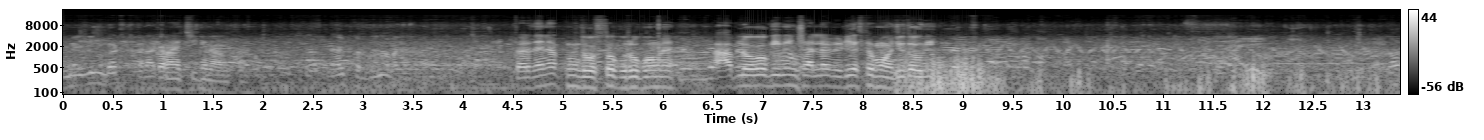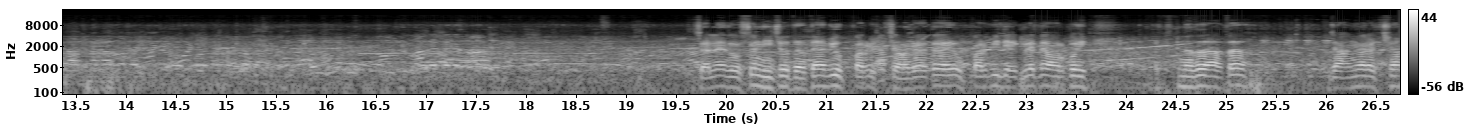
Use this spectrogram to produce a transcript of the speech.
अमेजिंग करा कराची। के नाम से। सब्सक्राइब कर देना भाई। कर देना अपने दोस्तों ग्रुपों में। आप लोगों की भी इंशाल्लाह वीडियोस पे मौजूद होगी। चलें दोस्तों, नीचे उतरते हैं, अभी ऊपर चढ़ गए थे, ऊपर भी देख लेते हैं, और कोई नज़र आता जानवर अच्छा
